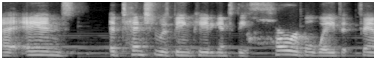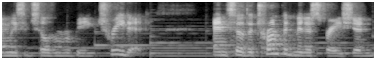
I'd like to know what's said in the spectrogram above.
Uh, and attention was being paid again to the horrible way that families and children were being treated. And so the Trump administration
